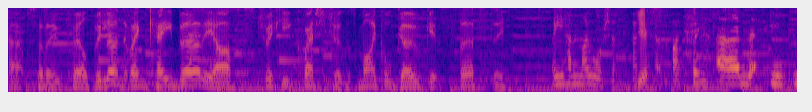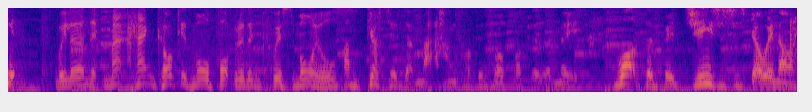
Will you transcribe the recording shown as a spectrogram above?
Absolute filth. We learned that when Kay Burley asks tricky questions, Michael Gove gets thirsty. Are you having my water? Okay, Yes, that's fine. thank you. Um, you, you, We learned that Matt Hancock is more popular than Chris Moyles. I'm gutted that Matt Hancock is more popular than me. What the bejesus is going on?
